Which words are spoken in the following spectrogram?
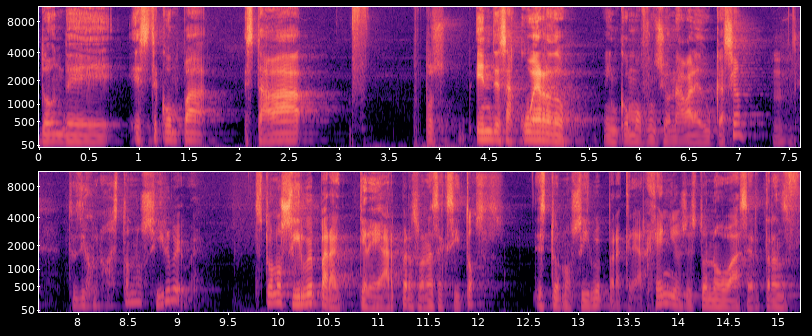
donde este compa estaba pues, en desacuerdo en cómo funcionaba la educación. Entonces dijo, no, esto no sirve, güey. Esto no sirve para crear personas exitosas. Esto no sirve para crear genios. Esto no va a, ser trans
